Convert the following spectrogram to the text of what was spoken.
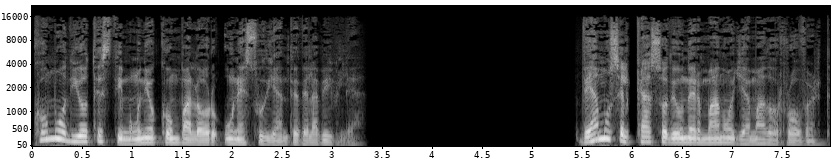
¿Cómo dio testimonio con valor un estudiante de la Biblia? Veamos el caso de un hermano llamado Robert.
